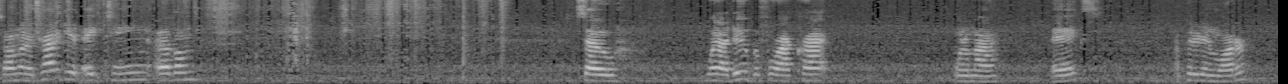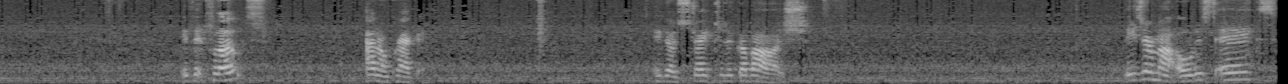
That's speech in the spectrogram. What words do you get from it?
So I'm going to try to get 18 of them. So what I do before I crack one of my eggs, I put it in water. If it floats, I don't crack it. It goes straight to the garbage. These are my oldest eggs.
